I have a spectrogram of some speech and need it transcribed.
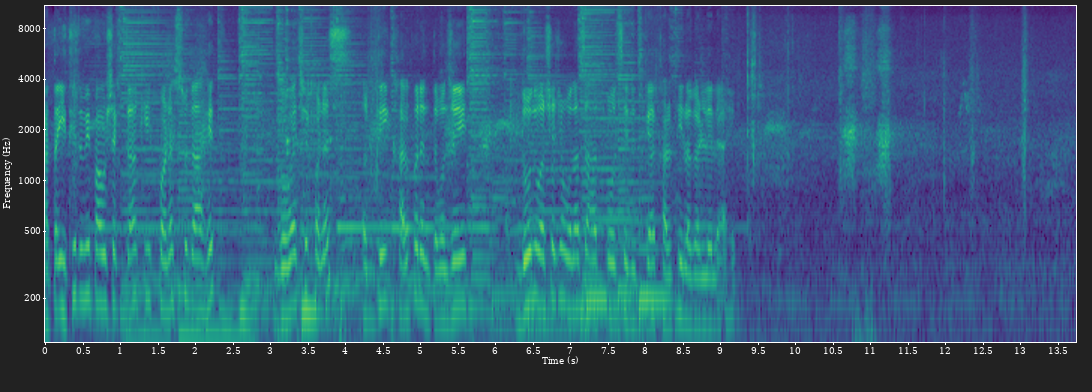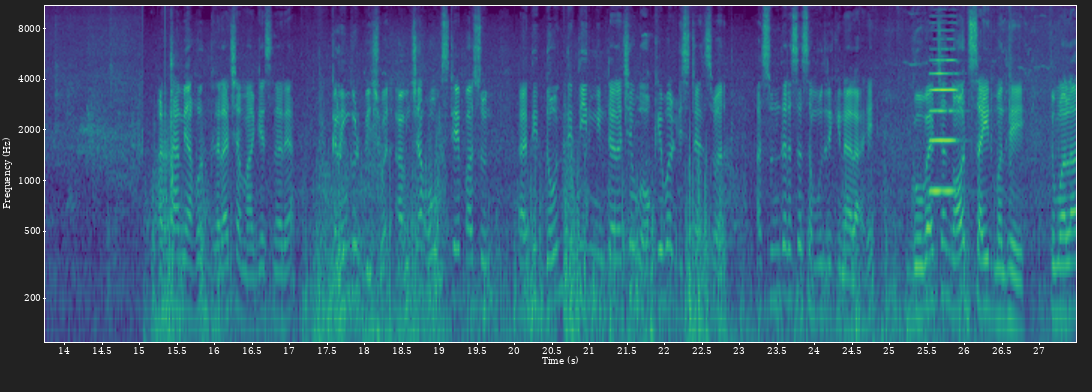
आता इथे तुम्ही पाहू शकता की फणससुद्धा आहेत. गोव्याचे फणस अगदी खालपर्यंत म्हणजे दोन वर्षाच्या मुलाचा हात पोहोचेल इतक्या खालती लगडलेल्या आहेत आता आम्ही आहोत घराच्या मागे असणाऱ्या कलिंगूट बीचवर आमच्या होमस्टेपासून अगदी दोन ते तीन मिनिटाच्या वॉकेबल डिस्टन्सवर हा सुंदर असा समुद्रकिनारा आहे. गोव्याच्या नॉर्थ साईडमध्ये तुम्हाला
